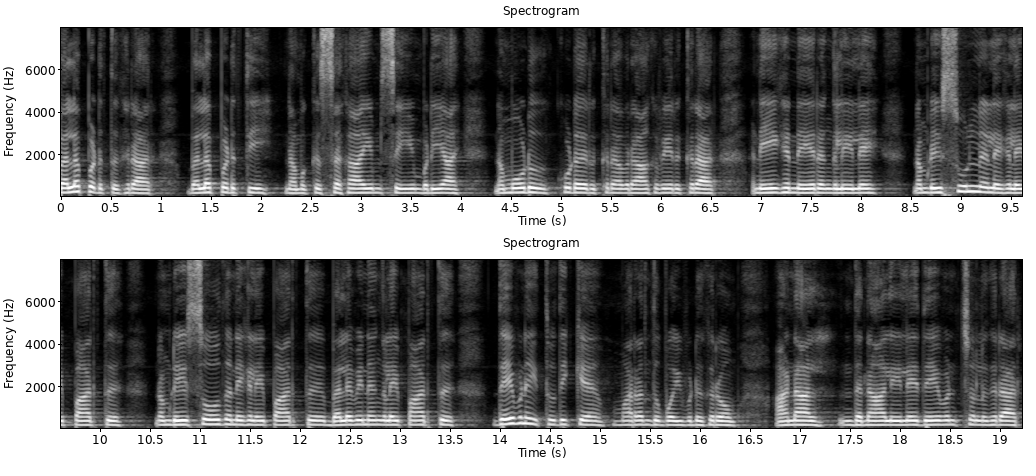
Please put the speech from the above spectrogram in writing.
பலப்படுத்துகிறார். பலப்படுத்தி நமக்கு சகாயம் செய்யும்படியாய் நம்மோடு கூட இருக்கிறவராகவே இருக்கிறார். அநேக நேரங்களிலே நம்முடைய சூழ்நிலைகளை பார்த்து நம்முடைய சோதனைகளை பார்த்து பலவீனங்களை பார்த்து தேவனை துதிக்க மறந்து போய் விடுகிறோம். ஆனால் இந்த நாளிலே தேவன் சொல்லுகிறார்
